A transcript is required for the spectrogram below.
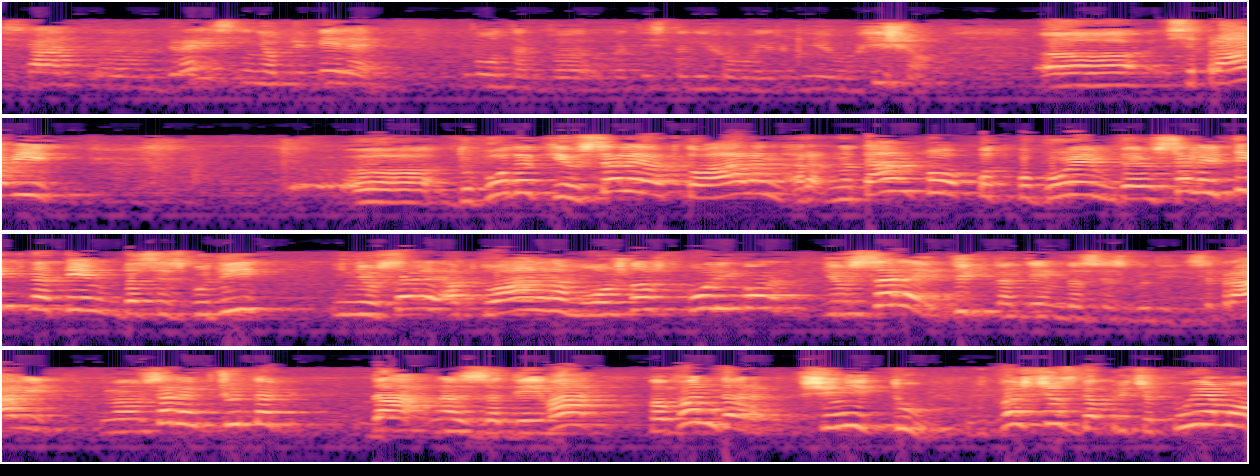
iskat uh, Grace in jo pripele noter v, v tisto njihovo Jeremijevo hišo. Uh, se pravi, uh, dogodek je vselej aktualen, natanko pod pogojem, da je vselej tik na tem, da se zgodi in je vselej aktualna možnost, kolikor je vselej tik na tem, da se zgodi. Se pravi, imamo vselej občutek, da nas zadeva, pa vendar še ni tu. Ves čas ga pričakujemo,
